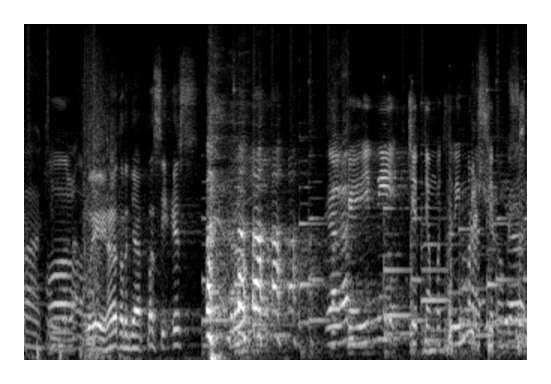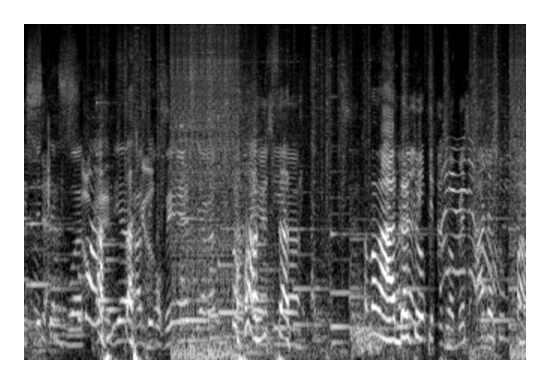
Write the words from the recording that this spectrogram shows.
Wah, Oh, gila. WH ternyata si S Ya kan? kayak ini cheat yang buat streamer, cheat Ya, OBS. sit yang buat dia anti OBS ya kan? OBS iya. Bangsat. Emang ada, Cuk. Cheat anti OBS ada sumpah.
